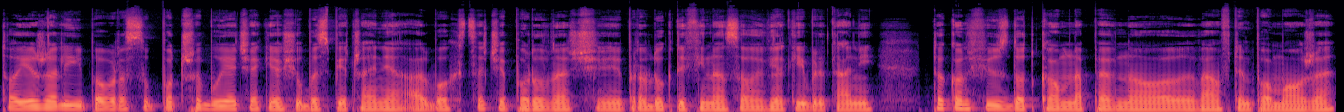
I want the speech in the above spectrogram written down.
to jeżeli po prostu potrzebujecie jakiegoś ubezpieczenia albo chcecie porównać y, produkty finansowe Wielkiej Brytanii, to confuse.com na pewno Wam w tym pomoże.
